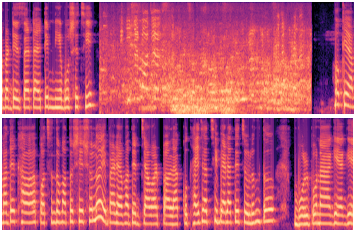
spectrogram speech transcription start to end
আবার ডেজার্ট আইটেম নিয়ে বসেছি। ওকে, আমাদের খাওয়া পছন্দ মতো শেষ হলো। এবারে আমাদের যাওয়ার পালা। কোথায় যাচ্ছি বেড়াতে চলুন তো। বলব না আগে আগে।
